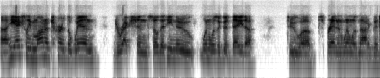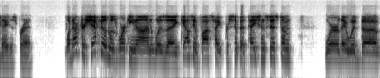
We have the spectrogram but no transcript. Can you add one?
Uh, he actually monitored the wind direction so that he knew when was a good day to, to uh, spread and when was not a good day to spread. What Dr. Sheffield was working on was a calcium phosphate precipitation system where they would uh,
